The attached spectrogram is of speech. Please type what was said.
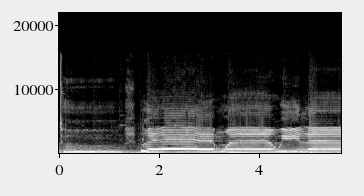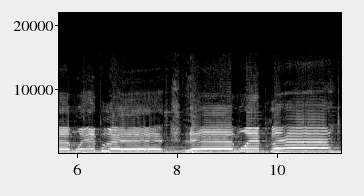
tou pre mwen, oui, lè mwen prèt, lè mwen prèt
